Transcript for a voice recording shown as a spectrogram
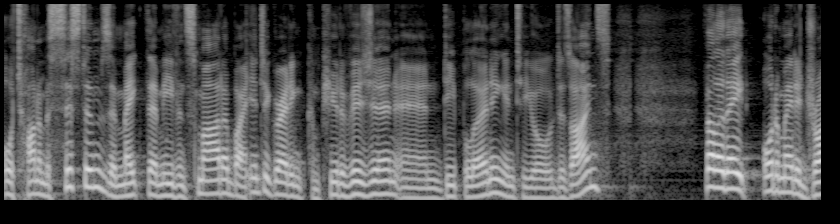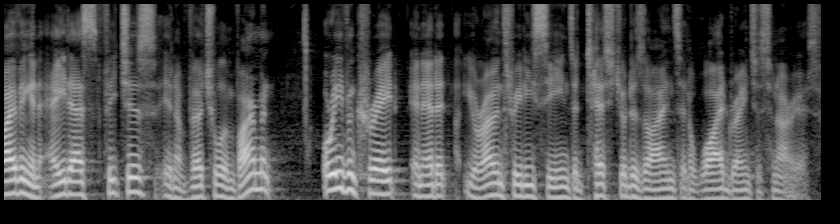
autonomous systems and make them even smarter by integrating computer vision and deep learning into your designs, validate automated driving and ADAS features in a virtual environment, or even create and edit your own 3D scenes and test your designs in a wide range of scenarios.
